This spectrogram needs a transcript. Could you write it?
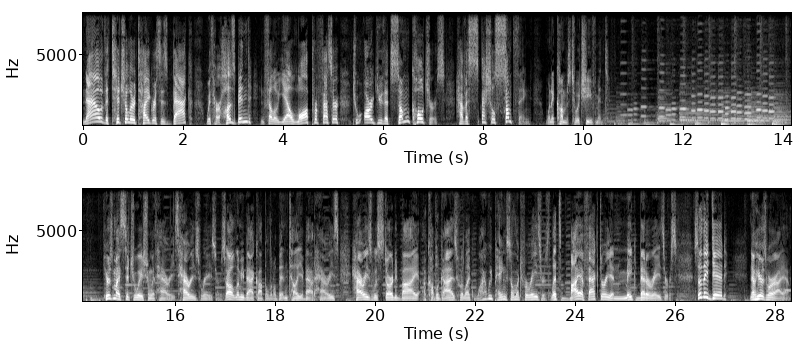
Now the titular tigress is back with her husband and fellow Yale law professor to argue that some cultures have a special something when it comes to achievement. Here's my situation with Harry's, Harry's Razors. Oh, let me back up a little bit and tell you about Harry's. Harry's was started by a couple guys who were like, why are we paying so much for razors? Let's buy a factory and make better razors. So they did. Now here's where I am.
